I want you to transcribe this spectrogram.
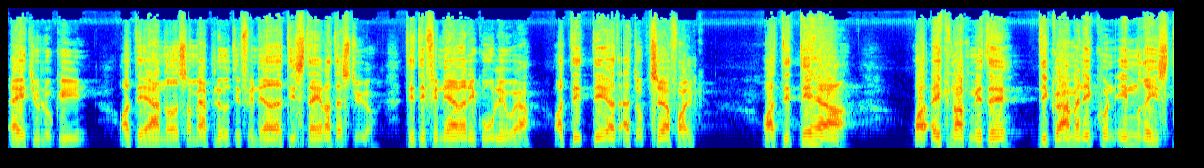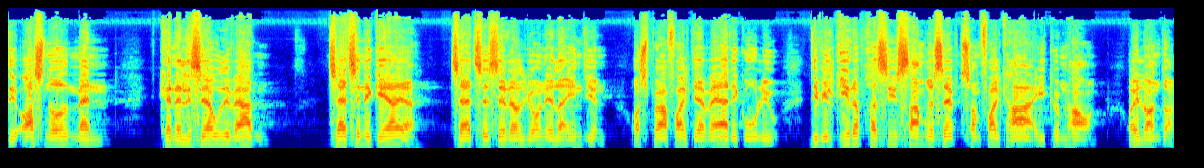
af ideologien, og det er noget, som er blevet defineret af de stater, der styrer. Det definerer, hvad det gode liv er. Og det, det er at adoptere folk. Og det det her, og ikke nok med det, det gør man ikke kun indenrigs. Det er også noget, man kanaliserer ud i verden. Tag til Nigeria, tag til Sierra Leone eller Indien, og spørg folk der, hvad er det gode liv? De vil give dig præcis samme recept, som folk har i København og i London.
